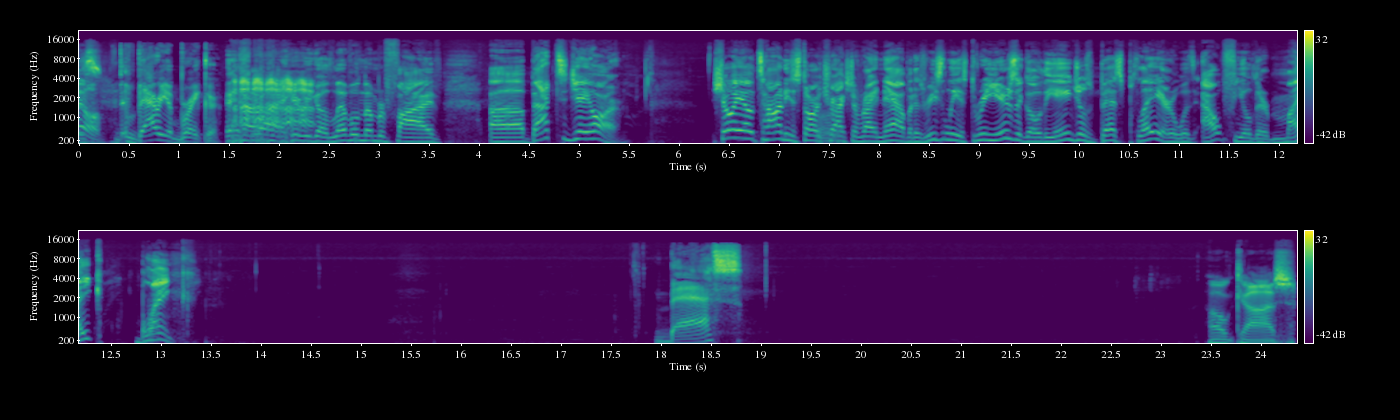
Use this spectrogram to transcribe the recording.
He will. The barrier breaker. All right, here we go. Level number five. Uh, back to JR. Shohei Ohtani is a star attraction right now, but as recently as three years ago, the Angels' best player was outfielder Mike Blank. Bass. Oh gosh.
